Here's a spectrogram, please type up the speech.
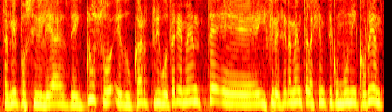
también posibilidades de incluso educar tributariamente eh, y financieramente a la gente común y corriente.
